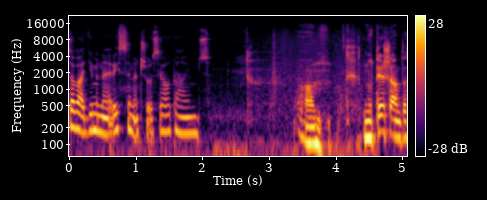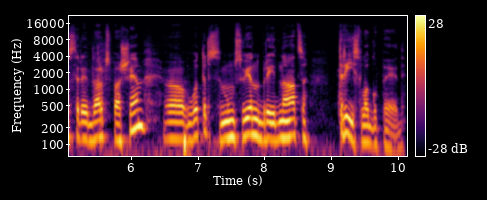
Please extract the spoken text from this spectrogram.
savā ģimenē risinat šos jautājumus? Um, nu, tiešām tas ir darbs pašiem. Uh, otrs, mums vienu brīdi nāca trīs logopēdi.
